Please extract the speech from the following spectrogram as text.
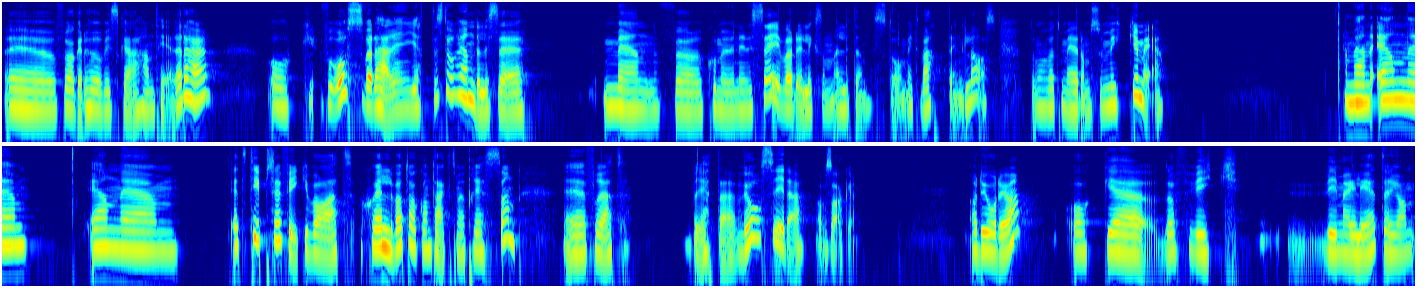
eh, och frågade hur vi ska hantera det här. Och för oss var det här en jättestor händelse, men för kommunen i sig var det liksom en liten storm i ett vattenglas. De har varit med om så mycket med. Men en, eh, en, eh, ett tips jag fick var att själva ta kontakt med pressen för att berätta vår sida av saken. Och det gjorde jag. Och eh, då fick vi möjlighet, eller jag,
